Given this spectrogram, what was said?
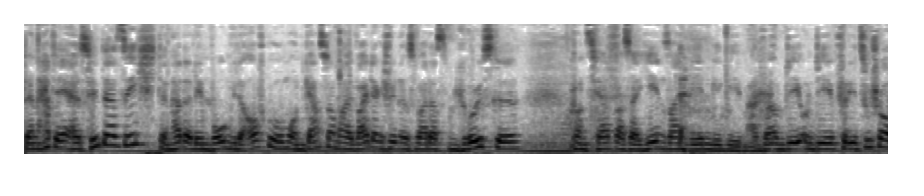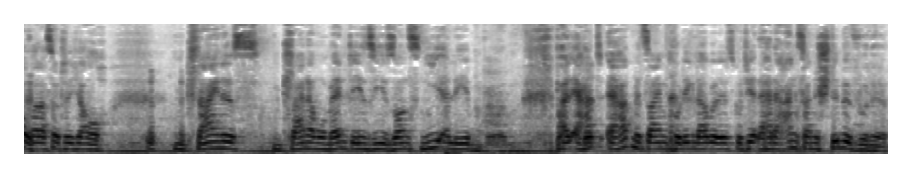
dann hatte er es hinter sich, dann hat er den Bogen wieder aufgehoben und ganz normal weitergespielt. Es war das größte Konzert, was er je in seinem Leben gegeben hat. Und, die, und die, für die Zuschauer war das natürlich auch ein kleines, ein kleiner Moment, den sie sonst nie erleben würden. Weil er hat, er hat mit seinem Kollegen darüber diskutiert, er hatte Angst, seine Stimme würde,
